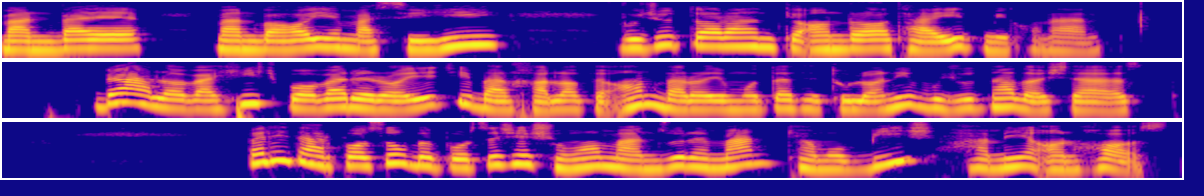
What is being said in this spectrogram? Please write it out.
منبع منبع های مسیحی وجود دارند که آن را تایید می کنند. به علاوه هیچ باور رایجی برخلاف آن برای مدت طولانی وجود نداشته است. ولی در پاسخ به پرسش شما منظور من کم و بیش همه آنهاست.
